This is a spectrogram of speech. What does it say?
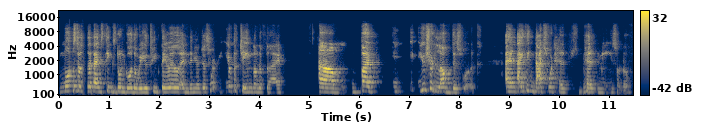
most of the times things don't go the way you think they will and then you're just you have to change on the fly um, but you should love this work. And i think that's what helps helped me sort of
